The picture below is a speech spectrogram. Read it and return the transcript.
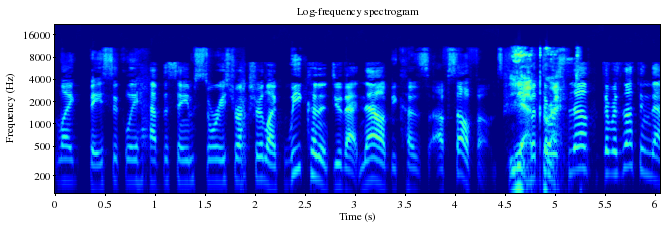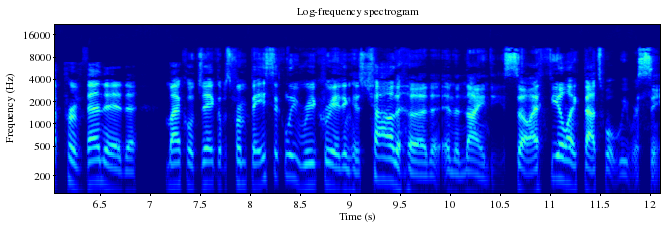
like basically have the same story structure. Like we couldn't do that now because of cell phones. yeah, but correct. there was no there was nothing that prevented Michael Jacobs from basically recreating his childhood in the 90s. So I feel like that's what we were seeing.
